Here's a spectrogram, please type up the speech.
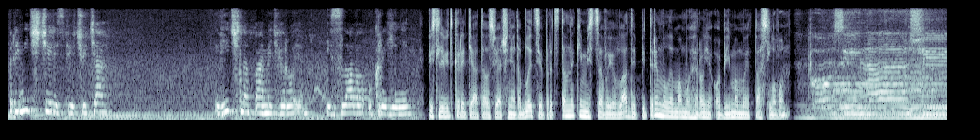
Прийміть щирі співчуття, вічна пам'ять героям і слава Україні! Після відкриття та освячення таблиці представники місцевої влади підтримали маму героя обіймами та словом. По всій нашій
